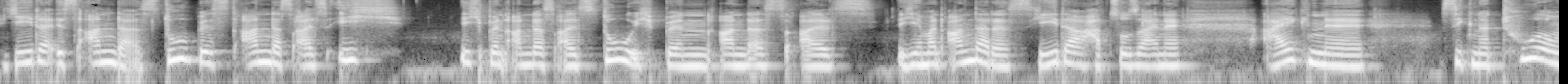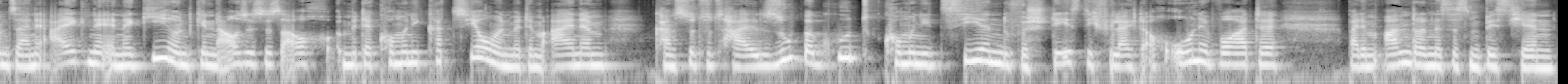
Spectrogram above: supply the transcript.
Jeder ist anders. Du bist anders als ich. Ich bin anders als du. Ich bin anders als jemand anderes. Jeder hat so seine eigene Signatur und seine eigene Energie. Und genauso ist es auch mit der Kommunikation. Mit dem einen kannst du total super gut kommunizieren. Du verstehst dich vielleicht auch ohne Worte. Bei dem anderen ist es ein bisschen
